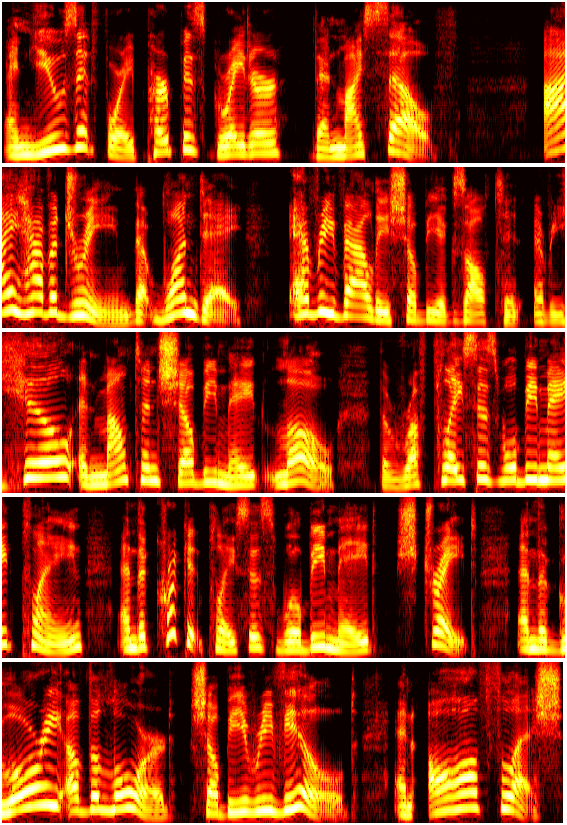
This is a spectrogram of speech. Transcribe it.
and use it for a purpose greater than myself. I have a dream that one day Every valley shall be exalted, every hill and mountain shall be made low. The rough places will be made plain, and the crooked places will be made straight. And the glory of the Lord shall be revealed, and all flesh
